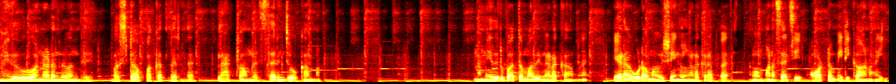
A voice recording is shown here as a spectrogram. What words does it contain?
மெதுவாக நடந்து வந்து பஸ் ஸ்டாப் பக்கத்தில் இருந்த பிளாட்ஃபார்மில் சரிஞ்சு உக்காந்தான். நம்ம எதிர்பார்த்த மாதிரி நடக்காமல் எடா கூடாமல் விஷயங்கள் நடக்கிறப்ப நம்ம மனசாட்சி ஆட்டோமேட்டிக்காக ஆன் ஆகி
